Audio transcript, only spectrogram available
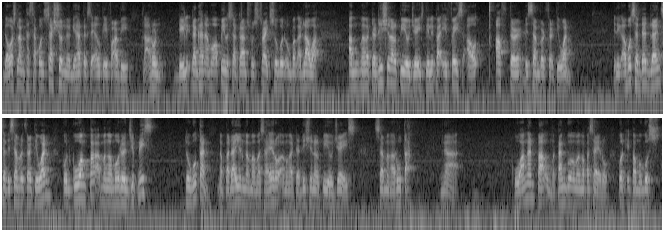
gawas lang ka sa concession nga gihatag sa LTFRB nga aron dili daghan ang appeal sa transfer strike sugod og mga adlaw ang mga traditional POJs dili pa i-phase out after December 31. Inig-abot sa deadline sa December 31 kung kuwang pa ang mga modern jeepneys tugutan na padayon nga mamasahero ang mga traditional POJs sa mga ruta nga kuwangan pa o matanggo ang mga pasahero kung ipamugos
